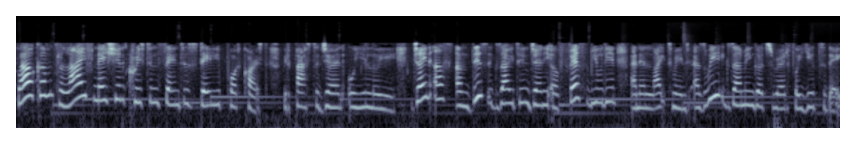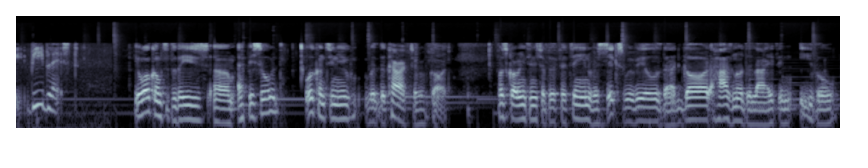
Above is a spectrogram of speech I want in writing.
Welcome to Life Nation Christian Center's daily podcast with Pastor John Oyinloye. Join us on this exciting journey of faith building and enlightenment as we examine God's word for you today. Be blessed. You're welcome to today's um, episode. We'll continue with the character of God. First Corinthians chapter 13 verse 6 reveals that God has no delight in evil.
